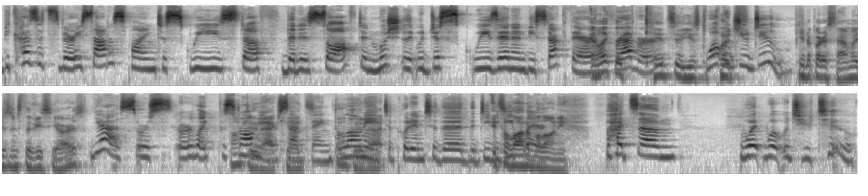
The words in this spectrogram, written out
Because it's very satisfying to squeeze stuff that is soft and mush that would just squeeze in and be stuck there and like forever. the kids who used to what put would you do? peanut butter sandwiches into the VCRs. Yes, or or like do pastrami that, or something, do bologna to put into the the DVD It's a lot of player. bologna. But um, what what would you do?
